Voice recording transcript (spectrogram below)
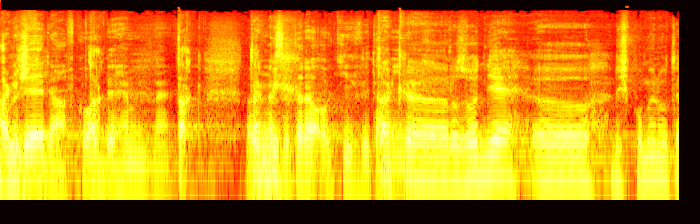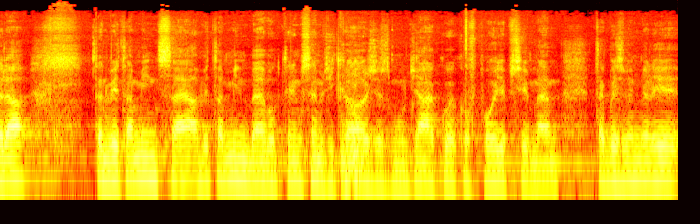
a kde je dávkovat tak, během dne. Tak, tak bych, se teda o těch vitaminech. Tak eh, rozhodně, když pominu teda ten vitamin C a vitamin B, o kterém jsem říkal, hmm. že z mulťáku jako v pohodě přijmeme, tak bychom měli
